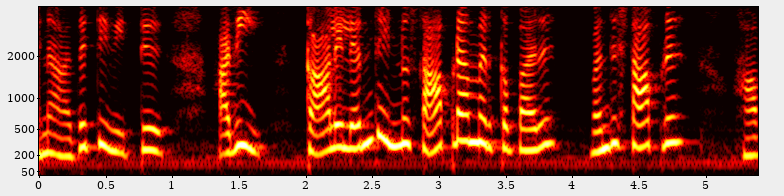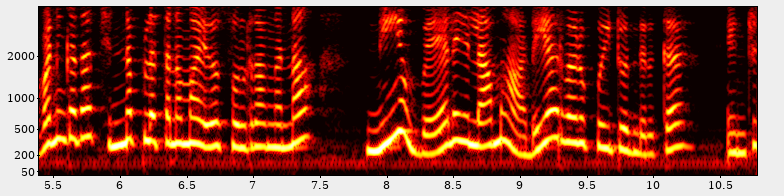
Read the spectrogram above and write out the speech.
என அதட்டி விட்டு அதி காலையிலேருந்து இன்னும் சாப்பிடாம இருக்க பாரு வந்து சாப்பிடு. அவனுங்க தான் சின்ன பிள்ளைத்தனமாக ஏதோ சொல்கிறாங்கன்னா நீயும் வேலை இல்லாமல் அடையார் வர போயிட்டு வந்திருக்க என்று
